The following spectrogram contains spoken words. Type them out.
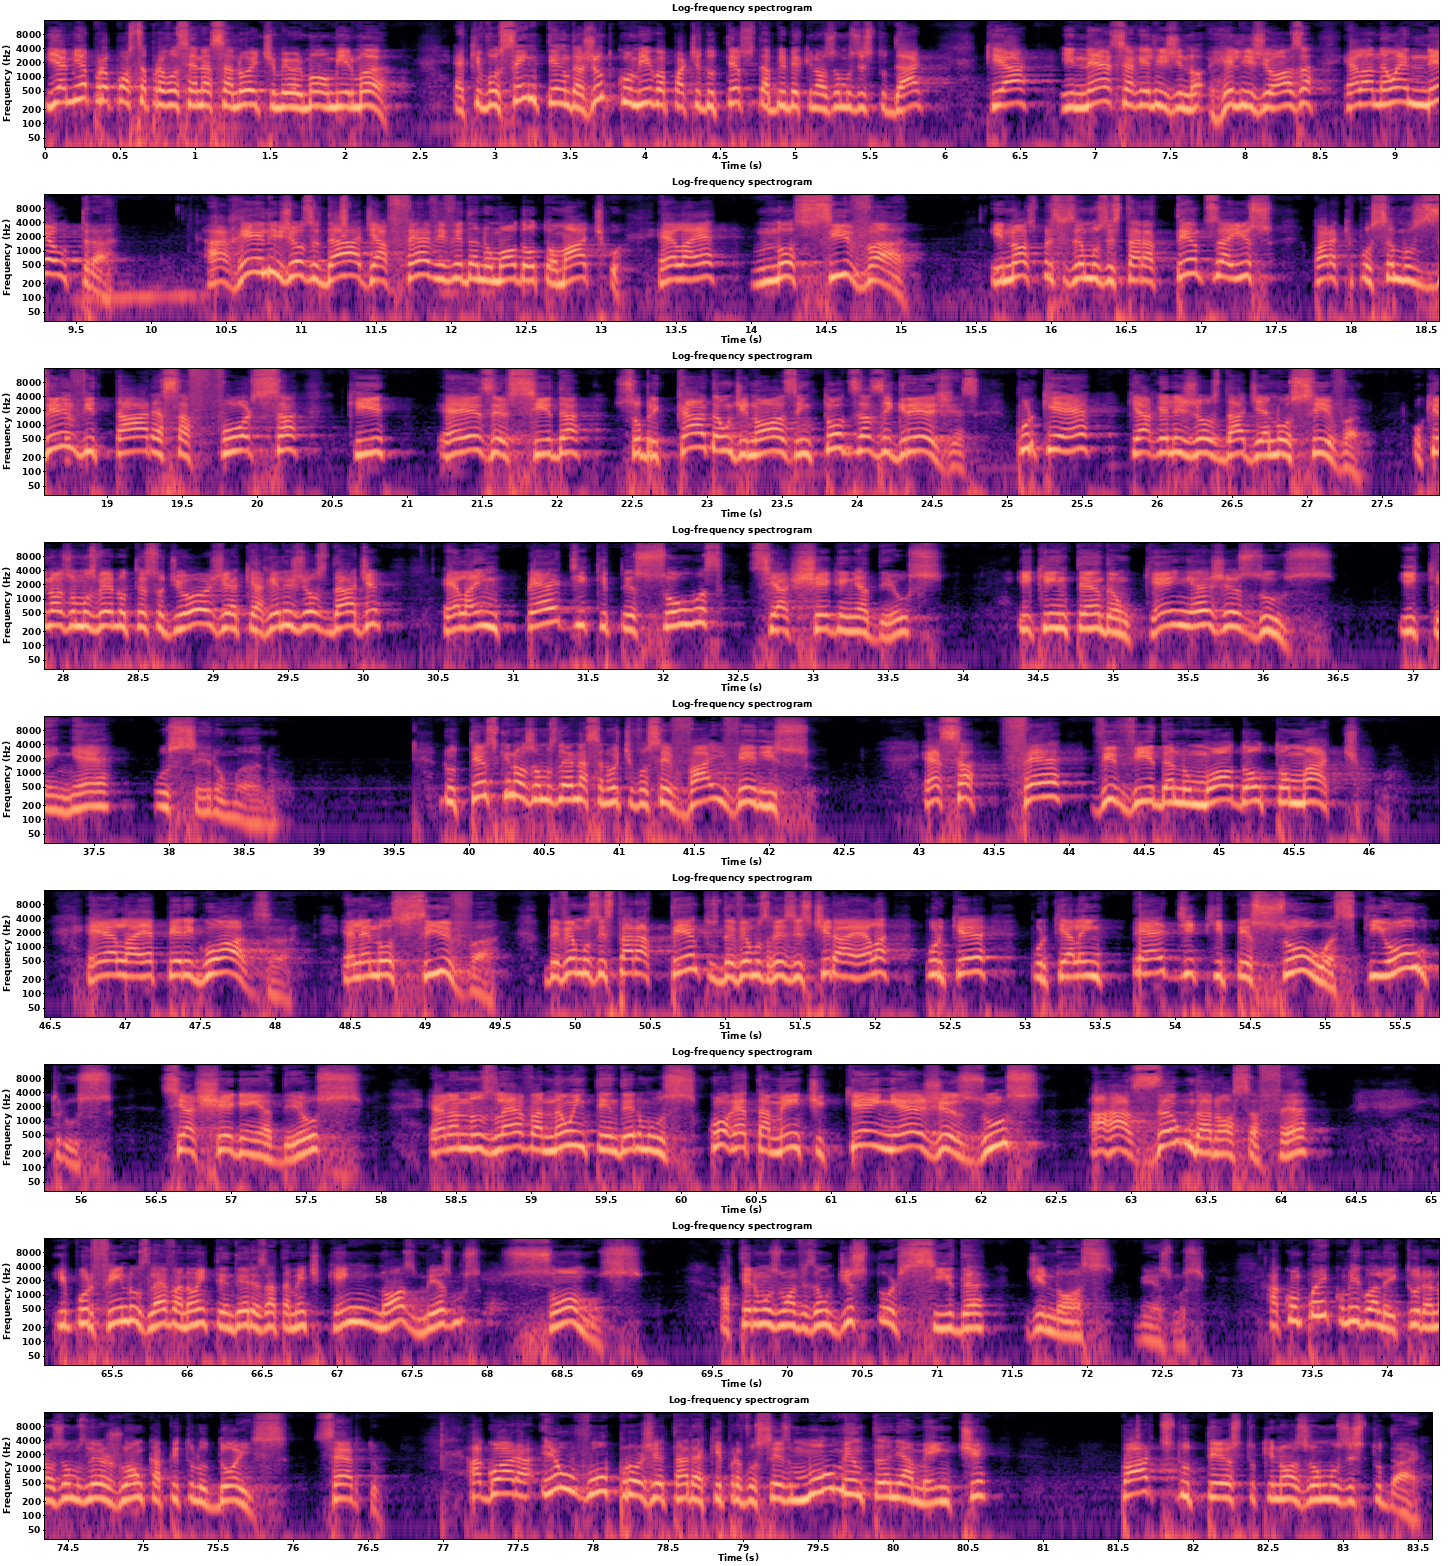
E a minha proposta para você nessa noite, meu irmão, minha irmã, é que você entenda, junto comigo, a partir do texto da Bíblia que nós vamos estudar, que a inércia religiosa, ela não é neutra. A religiosidade, a fé vivida no modo automático, ela é nociva. E nós precisamos estar atentos a isso para que possamos evitar essa força que é exercida sobre cada um de nós em todas as igrejas. Por que é que a religiosidade é nociva? O que nós vamos ver no texto de hoje é que a religiosidade ela impede que pessoas se acheguem a Deus e que entendam quem é Jesus e quem é o ser humano. No texto que nós vamos ler nessa noite, você vai ver isso. Essa fé vivida no modo automático, ela é perigosa, ela é nociva. Devemos estar atentos, devemos resistir a ela, porque porque ela impede que pessoas, que outros se acheguem a Deus. Ela nos leva a não entendermos corretamente quem é Jesus, a razão da nossa fé. E por fim, nos leva a não entender exatamente quem nós mesmos somos, a termos uma visão distorcida de nós mesmos. Acompanhe comigo a leitura, nós vamos ler João capítulo 2, certo? Agora, eu vou projetar aqui para vocês momentaneamente partes do texto que nós vamos estudar.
